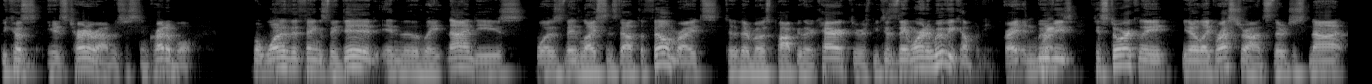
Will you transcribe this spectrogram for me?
because his turnaround was just incredible. But one of the things they did in the late 90s was they licensed out the film rights to their most popular characters because they weren't a movie company, right? And Right. movies, historically, you know, like restaurants, they're just not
